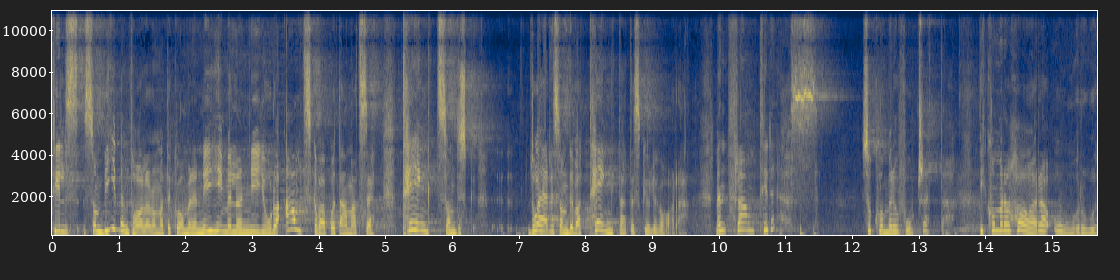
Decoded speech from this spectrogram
Tills som Bibeln talar om att det kommer en ny himmel och en ny jord och allt ska vara på ett annat sätt. Tänkt som det, då är det som det var tänkt att det skulle vara. Men fram till dess så kommer det att fortsätta. Vi kommer att höra oro,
